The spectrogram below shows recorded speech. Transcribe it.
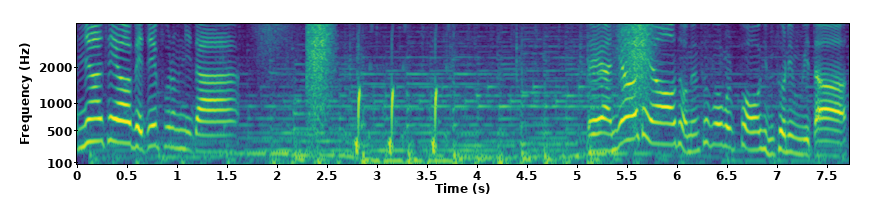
안녕하세요. 배제이 프로입니다. 네, 안녕하세요. 저는 초보 골퍼 김소리입니다.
